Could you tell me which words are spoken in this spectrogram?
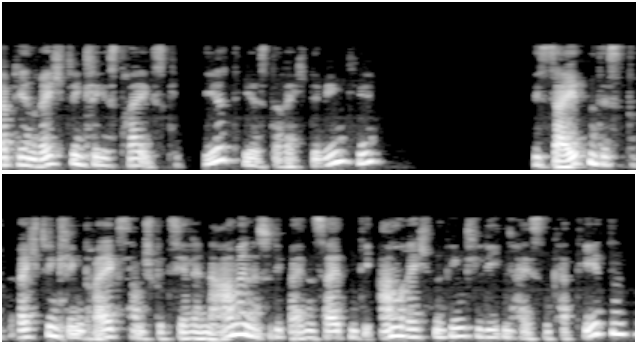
Ich habe hier ein rechtwinkliges Dreieck skizziert. Hier ist der rechte Winkel. Die Seiten des rechtwinkligen Dreiecks haben spezielle Namen. Also die beiden Seiten, die am rechten Winkel liegen, heißen Katheten.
